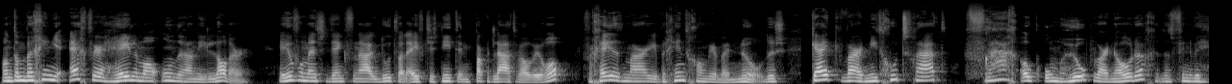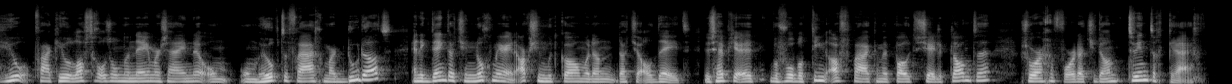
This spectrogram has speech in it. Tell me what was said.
Want dan begin je echt weer helemaal onderaan die ladder. Heel veel mensen denken van nou, ik doe het wel eventjes niet en ik pak het later wel weer op. Vergeet het maar, je begint gewoon weer bij nul. Dus kijk waar het niet goed gaat. Vraag ook om hulp waar nodig. Dat vinden we heel, vaak heel lastig als ondernemer zijnde om, om hulp te vragen, maar doe dat. En ik denk dat je nog meer in actie moet komen dan dat je al deed. Dus heb je bijvoorbeeld 10 afspraken met potentiële klanten, zorg ervoor dat je dan 20 krijgt.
